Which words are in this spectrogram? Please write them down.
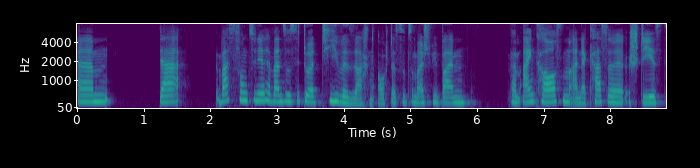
Ähm, da, was funktioniert hat, waren so situative Sachen auch, dass du zum Beispiel beim, beim Einkaufen an der Kasse stehst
